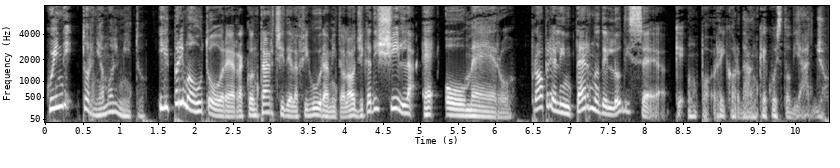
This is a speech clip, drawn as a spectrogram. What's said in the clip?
Quindi torniamo al mito. Il primo autore a raccontarci della figura mitologica di Scilla è Omero proprio all'interno dell'Odissea, che un po' ricorda anche questo viaggio.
